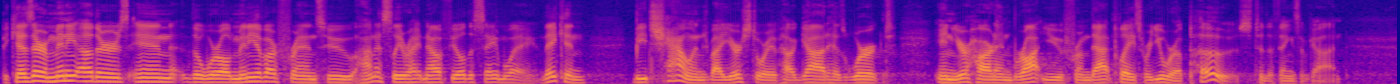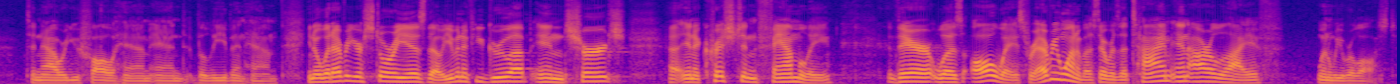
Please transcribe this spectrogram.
Because there are many others in the world, many of our friends who honestly right now feel the same way. They can be challenged by your story of how God has worked in your heart and brought you from that place where you were opposed to the things of God to now where you follow him and believe in him. You know, whatever your story is, though, even if you grew up in church, uh, in a Christian family, there was always, for every one of us, there was a time in our life when we were lost.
